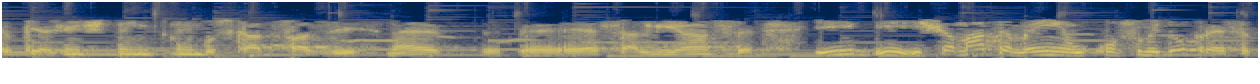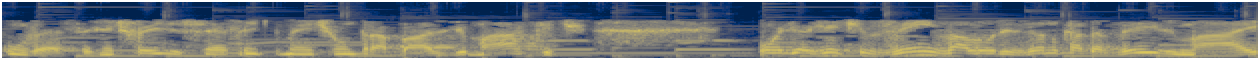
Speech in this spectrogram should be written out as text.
é o que a gente tem, tem buscado fazer, né? É, é essa aliança e, e, chamar também o consumidor para essa conversa. A gente fez recentemente um trabalho de marketing onde a gente vem valorizando cada vez mais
